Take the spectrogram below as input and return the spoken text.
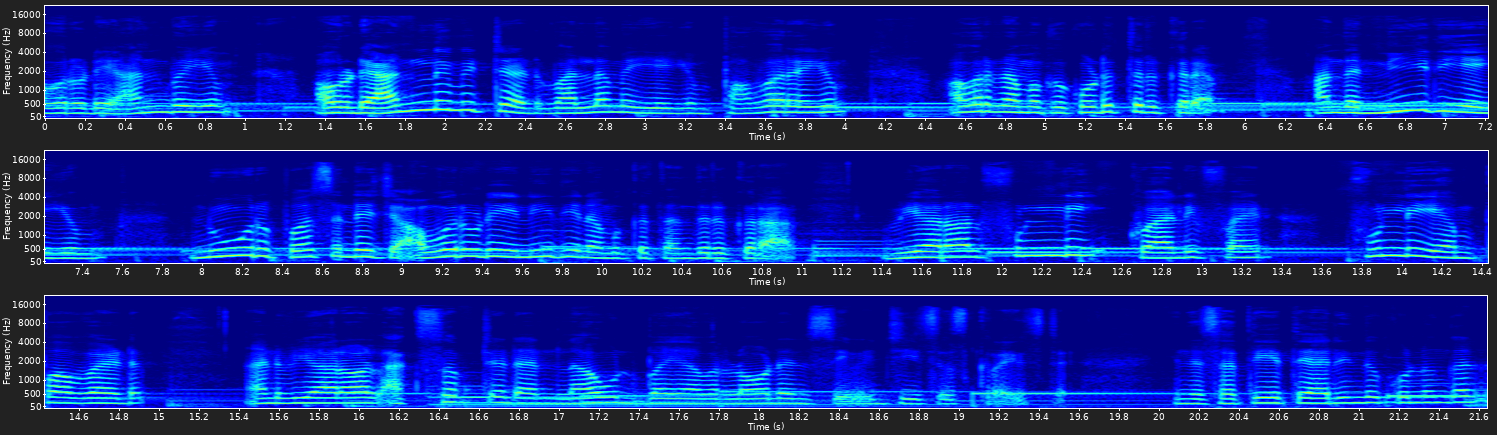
அவருடைய அன்பையும் அவருடைய அன்லிமிட்டெட் வல்லமையையும் பவரையும் அவர் நமக்கு கொடுத்திருக்கிற அந்த நீதியையும் நூறு பர்சன்டேஜ் அவருடைய நீதி நமக்கு தந்திருக்கிறார். We are all fully qualified fully empowered and we are all accepted and loved by our Lord and saviour Jesus Christ இந்த சத்தியத்தை அறிந்து கொள்ளுங்கள்.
